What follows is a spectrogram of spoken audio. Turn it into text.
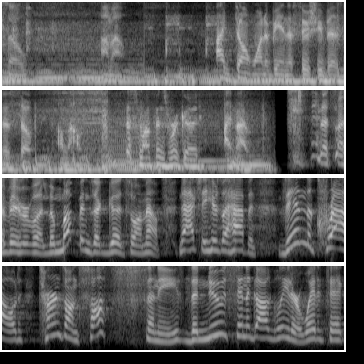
So I'm out. I don't want to be in the sushi business, so I'm out. This muffins were good. I'm out. That's my favorite one. The muffins are good, so I'm out. Now, actually, here's what happened. Then the crowd turns on Sosthenes, the new synagogue leader. Wait a tick.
